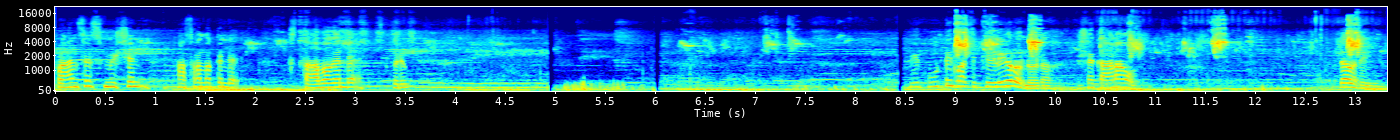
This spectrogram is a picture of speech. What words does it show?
ഫ്രാൻസിസ് മിഷൻ ആശ്രമത്തിന്റെ സ്ഥാപകന്റെ ഒരു ഈ കൂട്ടി കുറച്ച് കിളികളുണ്ട് കേട്ടോ. പക്ഷെ കാണാവോ? ഇതാവത്തേക്കും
